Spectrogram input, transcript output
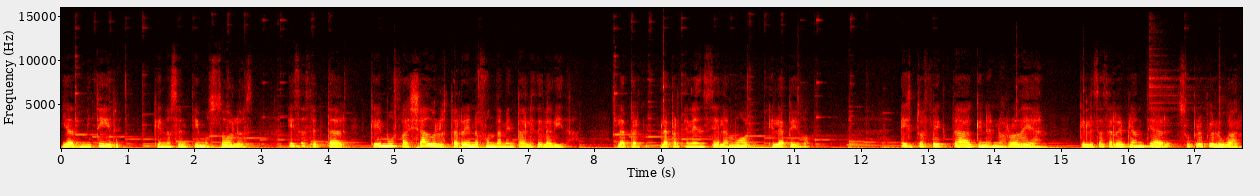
y admitir que nos sentimos solos es aceptar que hemos fallado en los terrenos fundamentales de la vida, la, la pertenencia, el amor, el apego. Esto afecta a quienes nos rodean, que les hace replantear su propio lugar,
